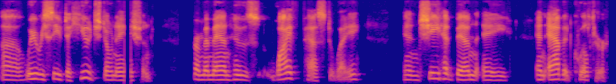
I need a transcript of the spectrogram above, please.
uh, we received a huge donation from a man whose wife passed away, and she had been a an avid quilter,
